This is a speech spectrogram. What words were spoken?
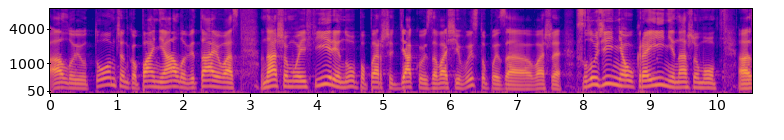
Аллою Томченко. Пані Алло, вітаю вас в нашому ефірі. Ну, по-перше, дякую за ваші виступи, за ваше служіння Україні, нашому е,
